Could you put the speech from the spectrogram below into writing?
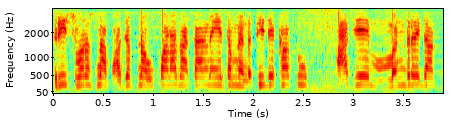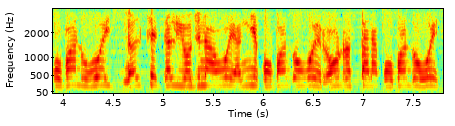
ત્રીસ વર્ષના ભાજપના ઉપાડાના કારણે એ તમને નથી દેખાતું? આજે મનરેગા કૌભાંડ હોય, નલ સે જલ યોજના હોય, અન્ય કૌભાંડો હોય, રોડ રસ્તાના કૌભાંડો હોય,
